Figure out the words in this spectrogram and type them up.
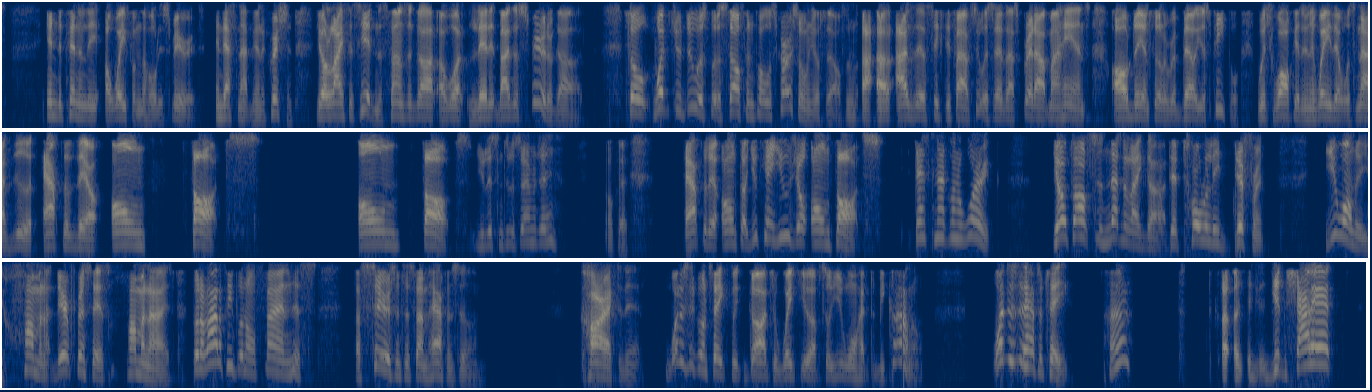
independently away from the Holy Spirit. And that's not being a Christian. Your life is hidden. The sons of God are what? Led it by the Spirit of God. So what you do is put a self-imposed curse on yourself. Uh, uh, Isaiah 65, 2, it says, I spread out my hands all day until a rebellious people, which walked in a way that was not good after their own thoughts. Own thoughts. You listen to the sermon, Jay? Okay. After their own thoughts. You can't use your own thoughts. That's not going to work. Your thoughts is nothing like God. They're totally different. You want to harmonize. Their princess harmonize. But a lot of people don't find this a serious until something happens to them. Car accident. What is it going to take for God to wake you up so you won't have to be carnal? What does it have to take? Huh? Uh, uh, getting shot at,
